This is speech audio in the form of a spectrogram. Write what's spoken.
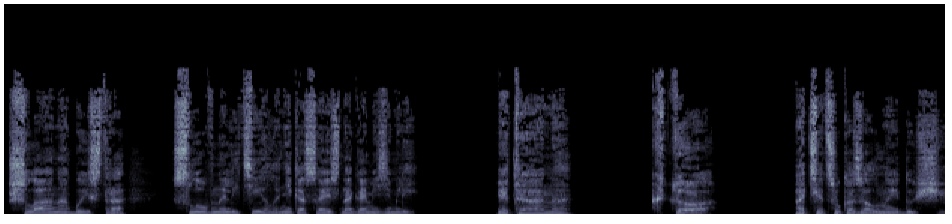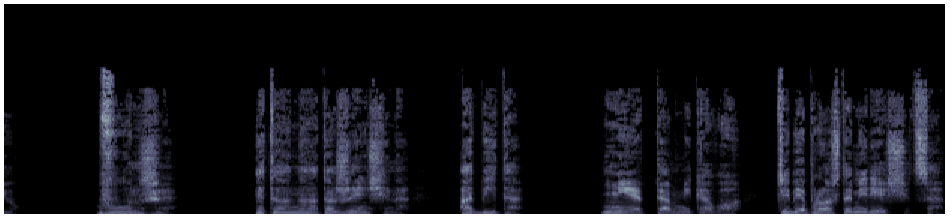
Шла она быстро, словно летела, не касаясь ногами земли. «Это она?» «Кто?» — отец указал на идущую. «Вон же! Это она, та женщина, Обита!» «Нет там никого. Тебе просто мерещится».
